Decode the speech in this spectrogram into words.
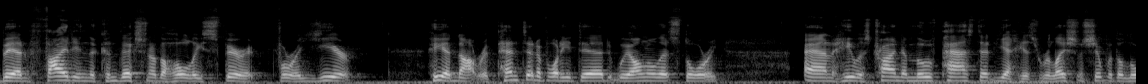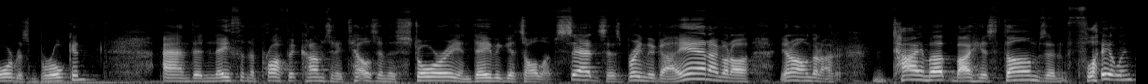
been fighting the conviction of the Holy Spirit for a year. He had not repented of what he did. We all know that story. And he was trying to move past it, yet his relationship with the Lord was broken. And then Nathan the prophet comes and he tells him this story, and David gets all upset and says, Bring the guy in. I'm gonna, you know, I'm gonna tie him up by his thumbs and flail him.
